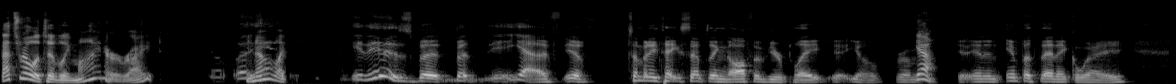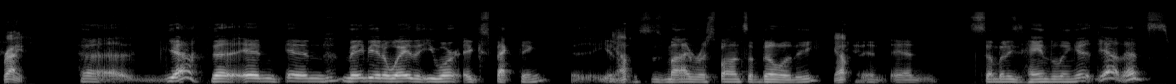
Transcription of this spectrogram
that's relatively minor, right? You know, like it is, but but yeah, if if somebody takes something off of your plate, you know, from yeah, in an empathetic way, right? Uh, yeah, the, and and maybe in a way that you weren't expecting. Uh, you know, yep. this is my responsibility. Yep. And and somebody's handling it. Yeah that's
